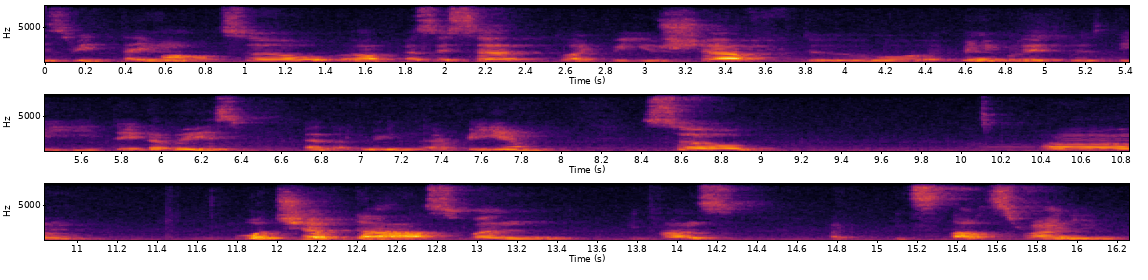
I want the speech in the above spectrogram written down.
is read timeout. So uh, as I said, like we use Chef to manipulate with the database, and I mean RPM. So um, what Chef does when it runs, like it starts running,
